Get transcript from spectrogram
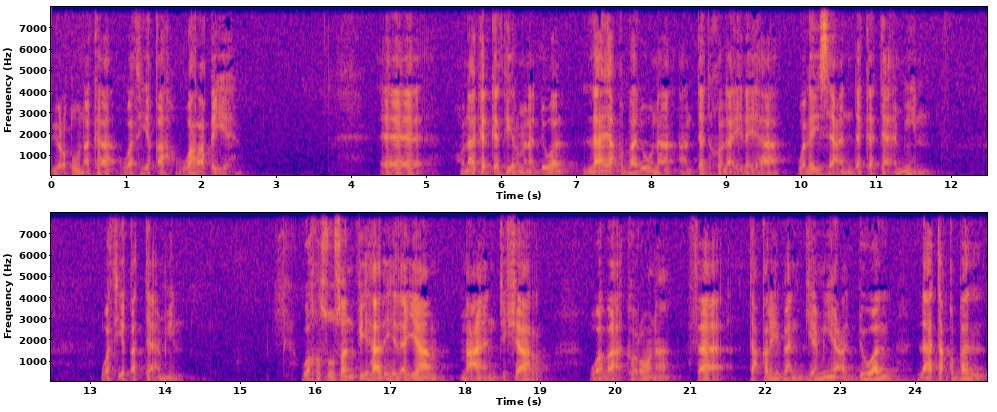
يعطونك وثيقة ورقية. هناك الكثير من الدول لا يقبلون أن تدخل إليها وليس عندك تأمين وثيقة تأمين. وخصوصا في هذه الأيام مع انتشار وباء كورونا فتقريبا جميع الدول لا تقبل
